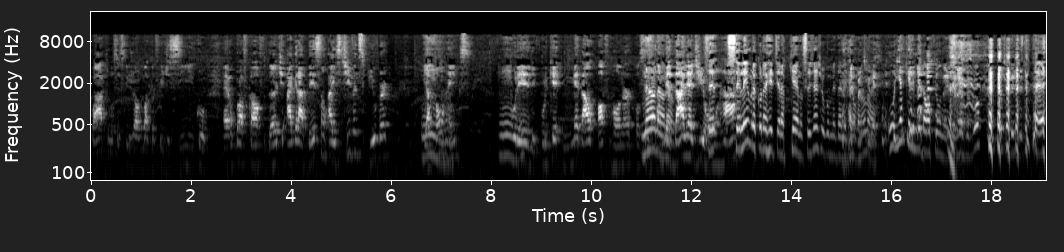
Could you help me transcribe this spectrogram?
4, vocês que jogam Battlefield 5, é, o próprio Call of Duty, agradeçam a Steven Spielberg e a Tom Hanks por ele, porque Medal of Honor, ou seja, Não, a não, não. medalha de honra. Você lembra quando a gente era pequeno? Você já jogou medalha de honra? Pode Não, não. Oh, e aquele Medal of Honor? Você já jogou? É,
